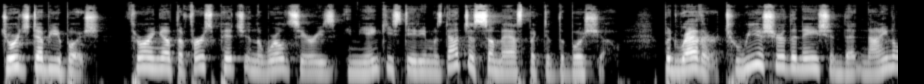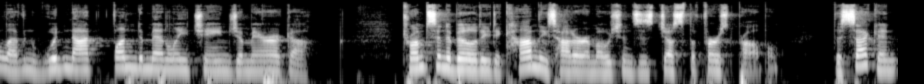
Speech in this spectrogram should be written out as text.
George W. Bush throwing out the first pitch in the World Series in Yankee Stadium was not just some aspect of the Bush show, but rather to reassure the nation that 9 11 would not fundamentally change America. Trump's inability to calm these hotter emotions is just the first problem. The second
